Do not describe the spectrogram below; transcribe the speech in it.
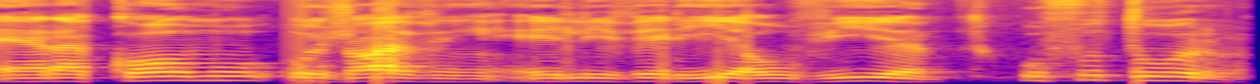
era como o jovem ele veria, ouvia o futuro.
